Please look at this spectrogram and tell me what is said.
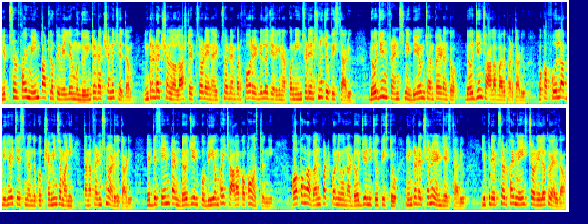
episode five main పార్ట్లోకి వెళ్ళే ముందు ఇంట్రడక్షన్ చేద్దాం. ఇంట్రడక్షన్లో లాస్ట్ ఎపిసోడ్ అయిన ఎపిసోడ్ నెంబర్ ఫోర్ రెండులో జరిగిన కొన్ని ఇన్సిడెంట్స్ను చూపిస్తారు డోజిన్ ఫ్రెండ్స్ని బియ్యం చంపేయడంతో డోజిన్ చాలా బాధపడతాడు. ఒక ఫూల్లా బిహేవ్ చేసినందుకు క్షమించమని తన ఫ్రెండ్స్ను అడుగుతాడు. ఎట్ ది సేమ్ టైం డోజిన్కు బియ్యంపై చాలా కోపం వస్తుంది. కోపంగా గన్ పట్టుకొని ఉన్న డోజ్యూని చూపిస్తూ ఇంట్రడక్షన్ ఎండ్ చేస్తారు. ఇప్పుడు ఎపిసోడ్ ఫైవ్ మెయిన్ స్టోరీలోకి వెళ్దాం.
